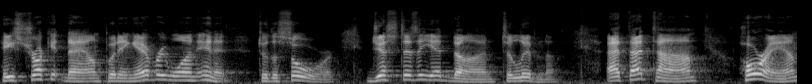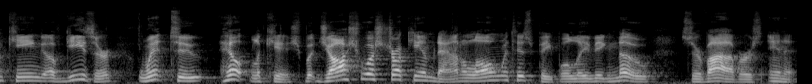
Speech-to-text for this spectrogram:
He struck it down, putting everyone in it to the sword, just as he had done to Libnah. At that time, Horam, king of Gezer, went to help Lachish, but Joshua struck him down along with his people, leaving no survivors in it.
